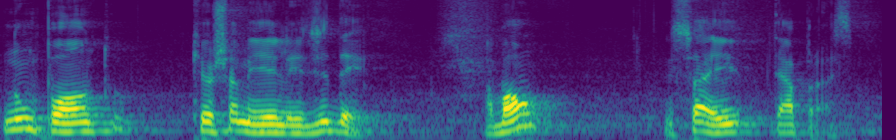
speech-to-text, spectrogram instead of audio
num ponto que eu chamei ali de D. Tá bom? Isso aí, até a próxima.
